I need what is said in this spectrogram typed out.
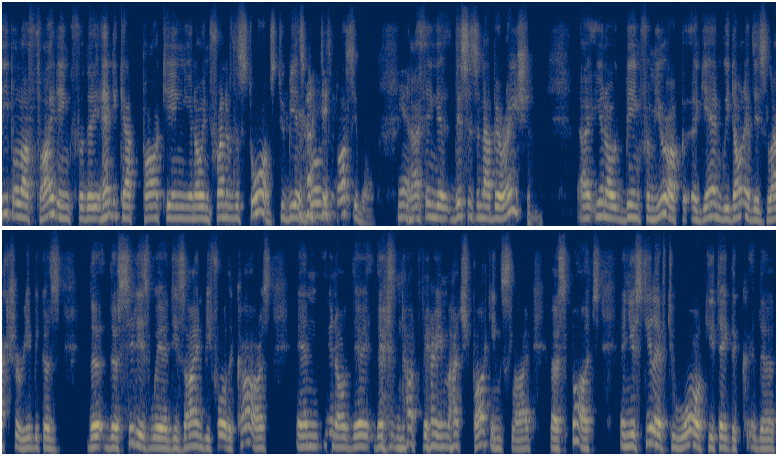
people are fighting for the handicap parking, you know, in front of the stores to be as right. close as possible. Yes. And I think uh, this is an aberration. Uh, you know, being from Europe, again, we don't have this luxury because the, the cities were designed before the cars and you know there there's not very much parking slide uh, spots and you still have to walk you take the the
